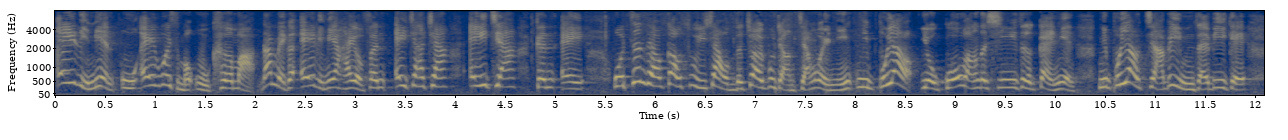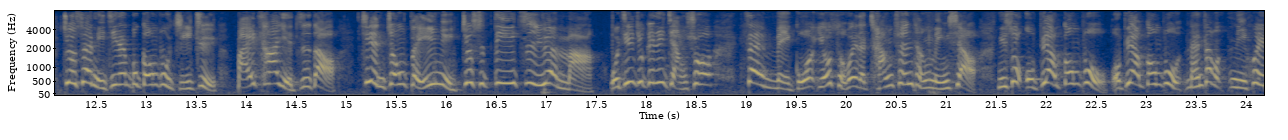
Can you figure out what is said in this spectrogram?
A 里面五 A 为什么五科嘛？那每个 A 里面还有分 A 加加、A 加跟 A。我真的要告诉一下我们的教育部长蒋伟宁，你不要有国王的新衣这个概念，你不要假币你在逼给，就算你今天不公布集聚，白差也知道。建中北一女就是第一志愿嘛，我今天就跟你讲说，在美国有所谓的常春藤名校，你说我不要公布，我不要公布，难道你会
